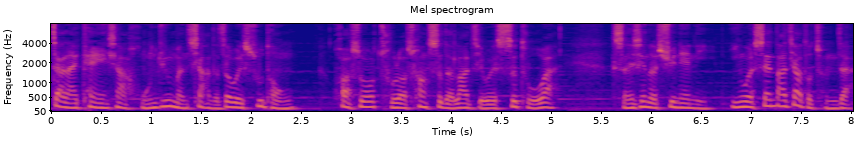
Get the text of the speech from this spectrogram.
再来看一下红军门下的这位书童。话说，除了创世的那几位师徒外，神仙的训练里，因为三大教的存在，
